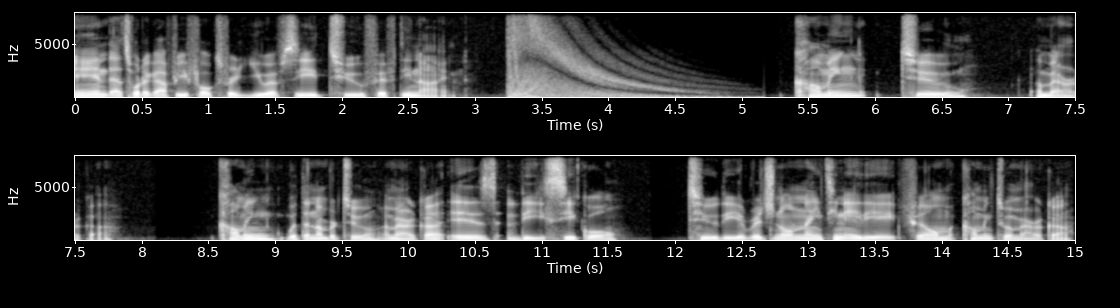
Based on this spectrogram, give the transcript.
and that's what i got for you folks for ufc 259 coming to america coming with the number two america is the sequel to the original 1988 film coming to america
